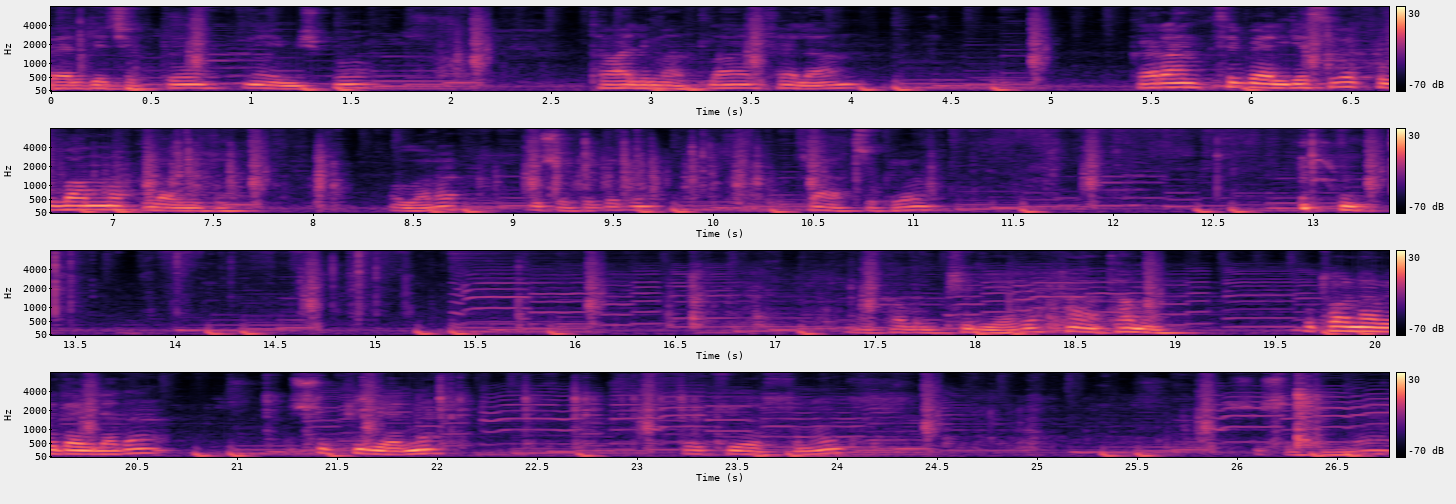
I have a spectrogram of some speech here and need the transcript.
belge çıktı. Neymiş bu? Talimatlar falan. Garanti belgesi ve kullanma kılavuzu olarak bu şekilde bir kağıt çıkıyor. Bakalım pil yeri. Ha tamam. Bu tornavida ile de şu pil yerini söküyorsunuz. Şu şekilde.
